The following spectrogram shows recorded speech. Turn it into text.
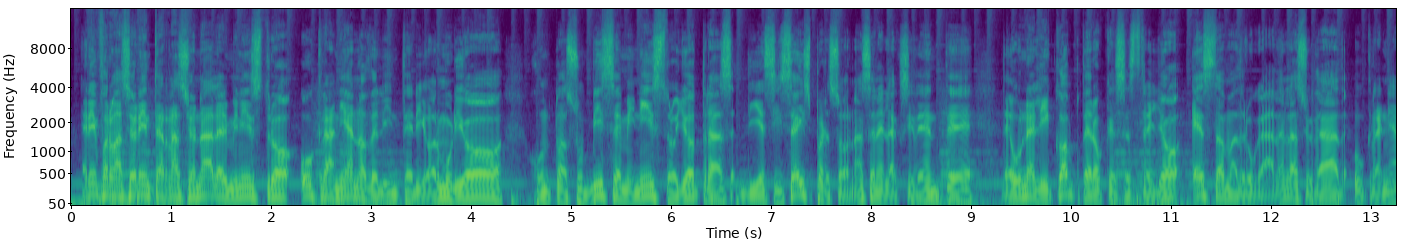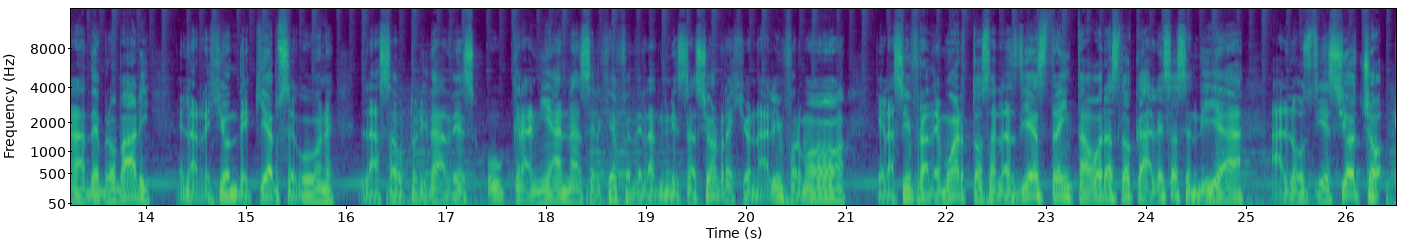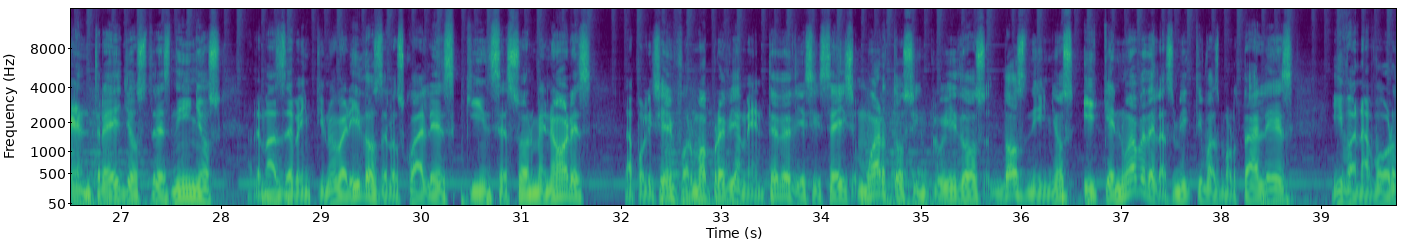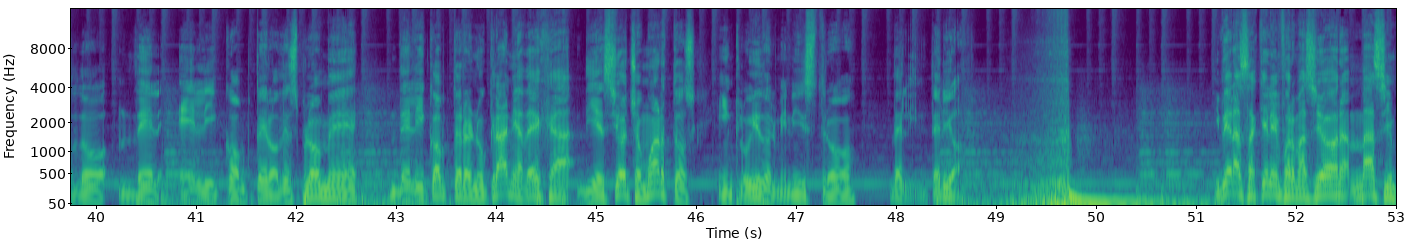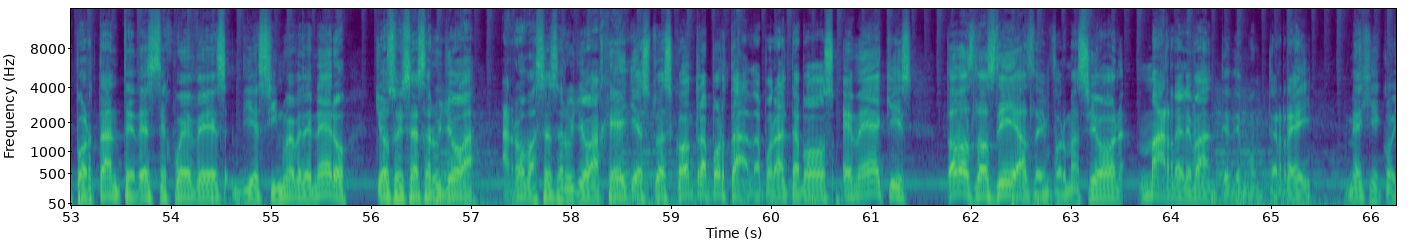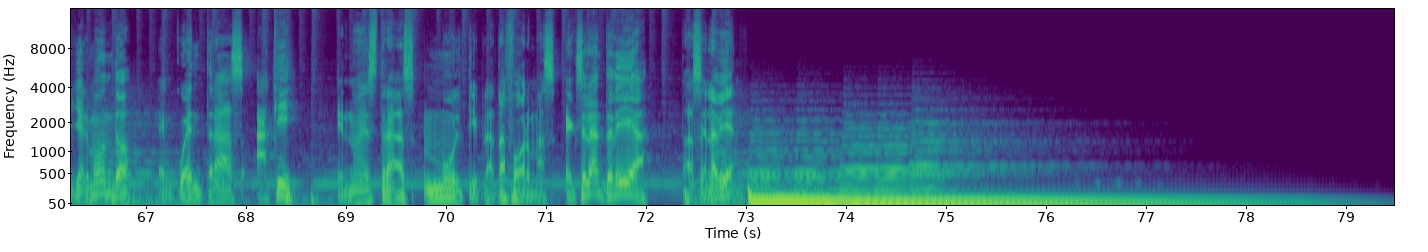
En información internacional, el ministro ucraniano del Interior murió junto a su viceministro y otras 16 personas en el accidente de un helicóptero que se estrelló esta madrugada en la ciudad ucraniana de Brovary, en la región de Kiev, según las autoridades ucranianas. El jefe de la administración regional informó que la cifra de muertos a las 10.30 horas locales ascendía a los 18, entre ellos tres niños, además de 29 heridos, de los cuales 15 son menores. La policía informó previamente de 16 muertos, incluidos dos niños, y que nueve de las víctimas mortales iban a bordo del helicóptero. Desplome de helicóptero en Ucrania deja 18 muertos, incluido el ministro del Interior. Y verás aquí la información más importante de este jueves 19 de enero. Yo soy César Ulloa, arroba César Ulloa G y esto es Contraportada por Altavoz MX. Todos los días la información más relevante de Monterrey, México y el mundo encuentras aquí en nuestras multiplataformas. Excelente día, pásenla bien.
